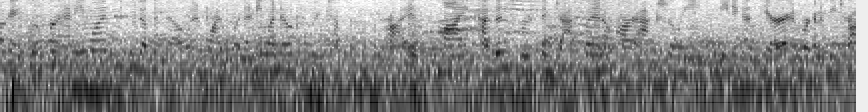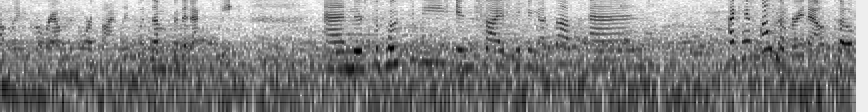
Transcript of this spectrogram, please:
Okay, so for anyone who doesn't know, and why would anyone know because we've kept this a surprise, my cousins Ruth and Jacqueline are actually meeting us here, and we're going to be traveling around the North Island with them for the next week. And they're supposed to be inside picking us up, and I can't find them right now, so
